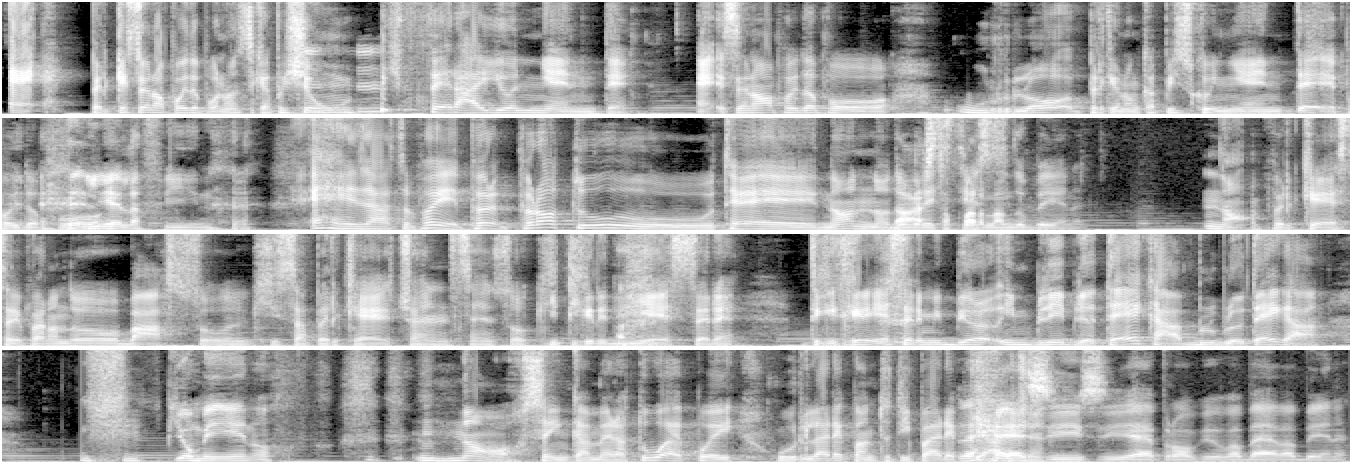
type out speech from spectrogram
Eh, perché sennò poi dopo non si capisce un Mhm. pifferaio niente. Eh, sennò poi dopo urlo perché non capisco niente e poi dopo... Lì alla fine. Eh, esatto, poi per- però tu, te, nonno, Dai, dovresti... sto parlando bene. No, perché stai parlando basso, chissà perché, cioè nel senso, chi ti credi di essere? Ti credi di essere in, bio- in biblioteca? Biblioteca? Più o meno. No, sei in camera tua e puoi urlare quanto ti pare e piace. Eh sì, sì, è proprio, vabbè, va bene.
